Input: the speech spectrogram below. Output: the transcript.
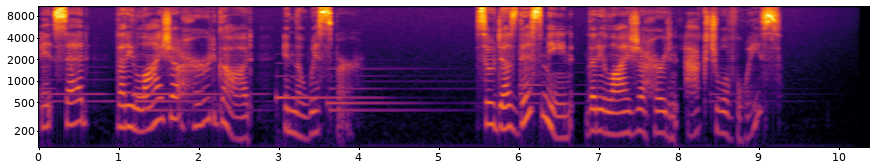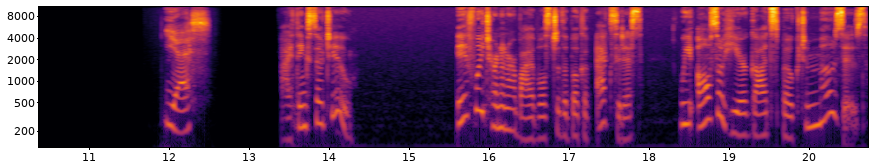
It said that Elijah heard God in the whisper. So, does this mean that Elijah heard an actual voice? Yes. I think so too. If we turn in our Bibles to the book of Exodus, we also hear God spoke to Moses.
